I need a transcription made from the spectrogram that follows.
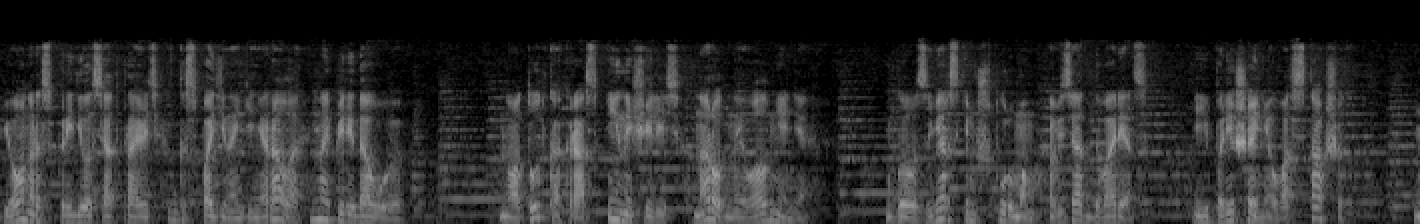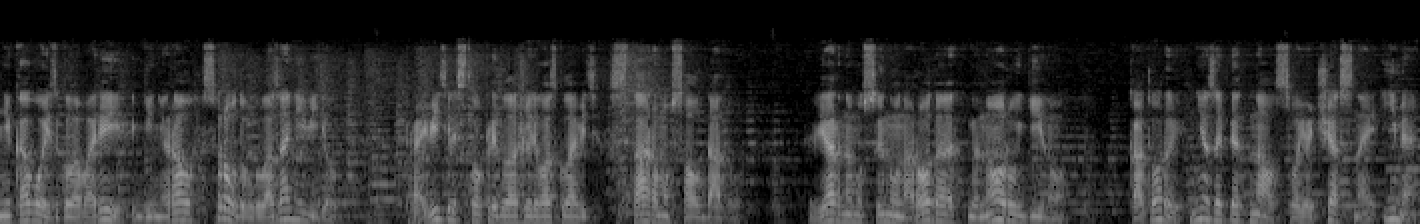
и он распорядился отправить господина генерала на передовую. Но тут как раз и начались народные волнения. Был зверским штурмом взят дворец – и по решению восставших никого из главарей генерал сроду в глаза не видел. Правительство предложили возглавить старому солдату, верному сыну народа Гнору Гину, который не запятнал свое честное имя,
